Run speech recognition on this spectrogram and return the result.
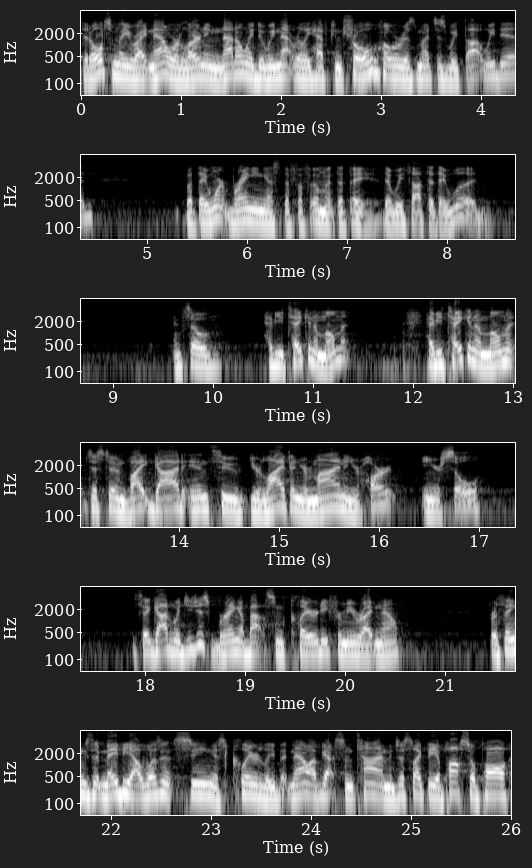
That ultimately, right now, we're learning not only do we not really have control over as much as we thought we did, but they weren't bringing us the fulfillment that, they, that we thought that they would. And so, have you taken a moment? Have you taken a moment just to invite God into your life and your mind and your heart and your soul? And say, God, would you just bring about some clarity for me right now? For things that maybe I wasn't seeing as clearly, but now I've got some time. And just like the Apostle Paul,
